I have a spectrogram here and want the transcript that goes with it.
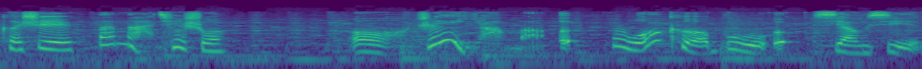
可是斑马却说：“哦，这样吗？呃，我可不相信。”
